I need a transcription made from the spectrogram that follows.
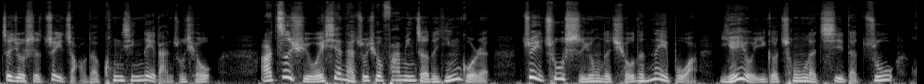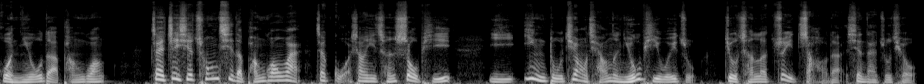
这就是最早的空心内胆足球。而自诩为现代足球发明者的英国人，最初使用的球的内部啊，也有一个充了气的猪或牛的膀胱，在这些充气的膀胱外再裹上一层兽皮，以硬度较强的牛皮为主，就成了最早的现代足球。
